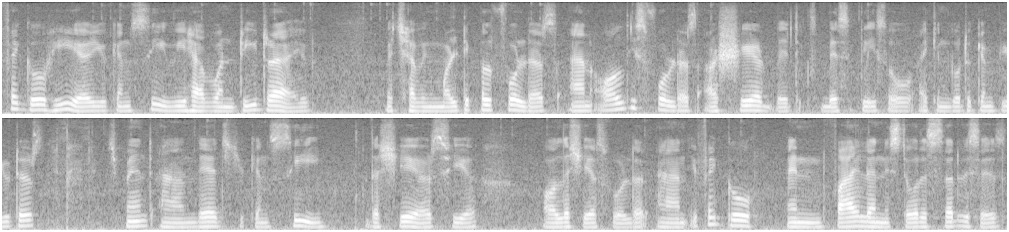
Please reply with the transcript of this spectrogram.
if I go here you can see we have one D drive which having multiple folders and all these folders are shared basically. So I can go to computers management and there you can see the shares here all the shares folder. And if I go in file and storage services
